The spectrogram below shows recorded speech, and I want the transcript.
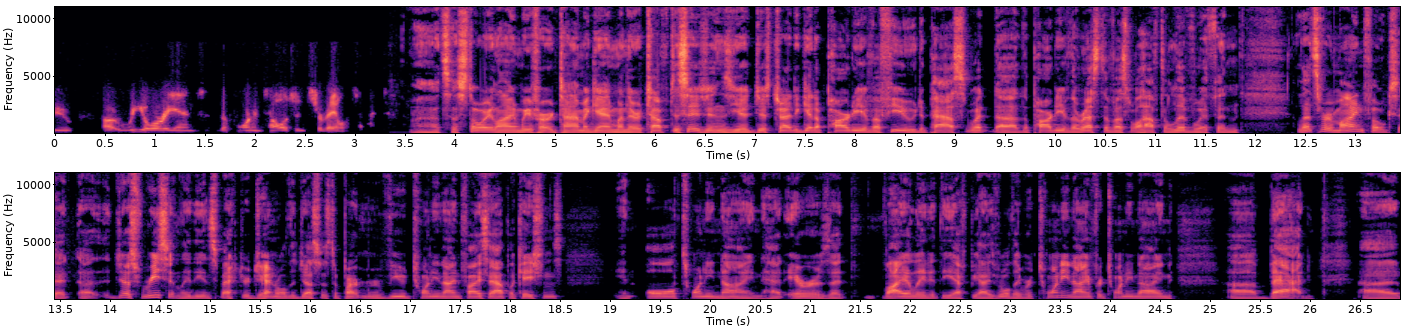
to uh, reorient the Foreign Intelligence Surveillance Act. Uh, it's a storyline we've heard time again. When there are tough decisions, you just try to get a party of a few to pass what uh, the party of the rest of us will have to live with. And let's remind folks that uh, just recently, the Inspector General of the Justice Department reviewed 29 FISA applications, and all 29 had errors that violated the FBI's rule. They were 29 for 29 uh, bad. Uh,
